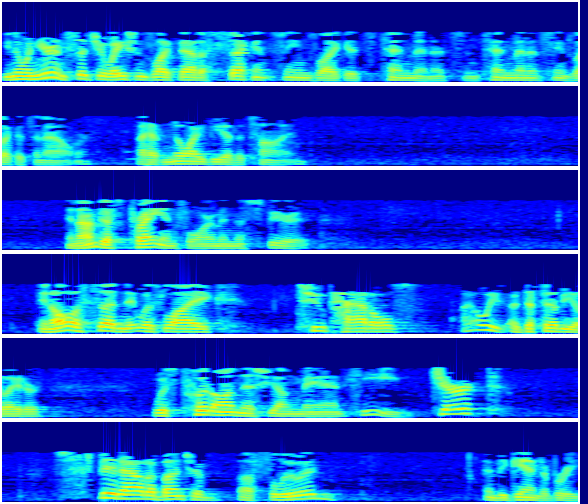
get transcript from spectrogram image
You know, when you're in situations like that, a second seems like it's 10 minutes, and 10 minutes seems like it's an hour. I have no idea the time. And I'm just praying for him in the Spirit. And all of a sudden, it was like two paddles. I always a defibrillator was put on this young man. He jerked, spit out a bunch of, of fluid, and began to breathe.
